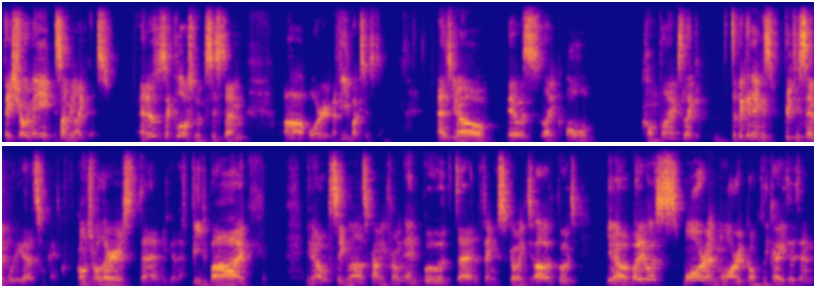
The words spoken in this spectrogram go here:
they showed me something like this. And it was a closed loop system uh, or a feedback system. And, you know, it was like all complex. Like, the beginning is pretty simple. You got some kind of controllers, then you get a feedback, you know, signals coming from input, then things going to output, you know, but it was more and more complicated and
